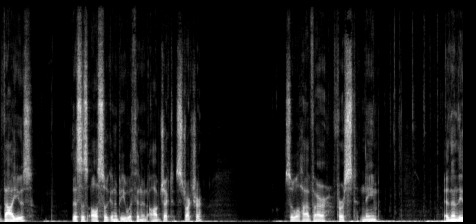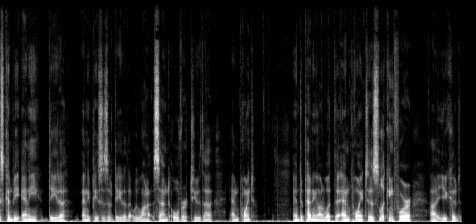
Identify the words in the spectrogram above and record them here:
values. This is also going to be within an object structure. So we'll have our first name, and then these can be any data, any pieces of data that we want to send over to the endpoint. And depending on what the endpoint is looking for, uh, you could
